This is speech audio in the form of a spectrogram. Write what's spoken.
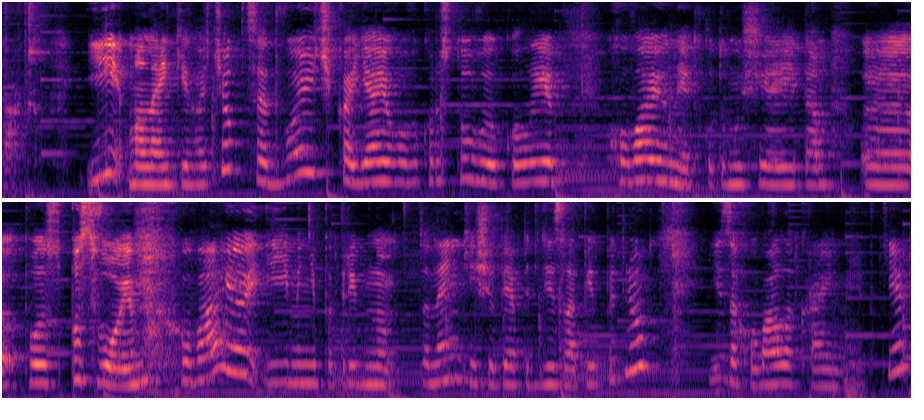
Так. І маленький гачок це двоєчка. Я його використовую, коли ховаю нитку, тому що я її там е, по- по-своєму ховаю, і мені потрібно тоненький, щоб я підлізла під петлю і заховала край нитки.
